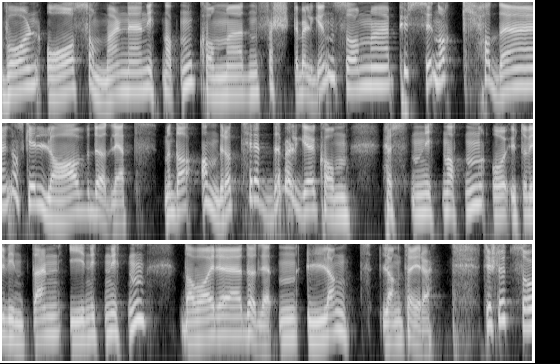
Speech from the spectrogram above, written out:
Våren og sommeren 1918 kom den første bølgen, som pussig nok hadde ganske lav dødelighet. Men da andre og tredje bølge kom høsten 1918 og utover vinteren i 1919, da var dødeligheten langt, langt høyere. Til slutt så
